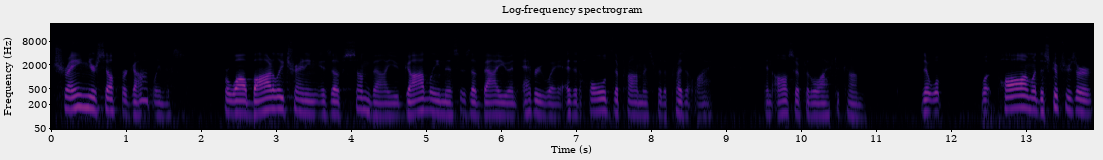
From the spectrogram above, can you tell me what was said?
train yourself for godliness. For while bodily training is of some value, godliness is of value in every way, as it holds the promise for the present life and also for the life to come. Is that what, what Paul and what the scriptures are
